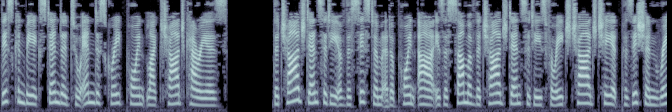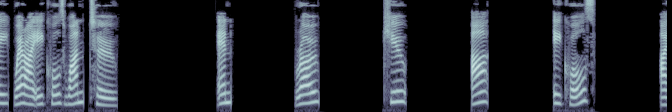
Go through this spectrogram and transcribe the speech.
this can be extended to n discrete point-like charge carriers. The charge density of the system at a point r is a sum of the charge densities for each charge chi at position re, where i equals 1, 2. n rho q r equals i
